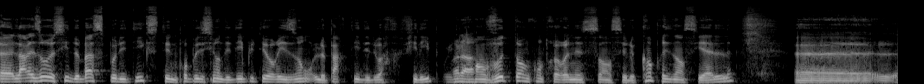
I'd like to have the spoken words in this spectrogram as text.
la raison aussi de base politique, c'était une proposition des députés Horizon, le parti d'Édouard Philippe, en votant contre Renaissance et le camp présidentiel. Euh,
